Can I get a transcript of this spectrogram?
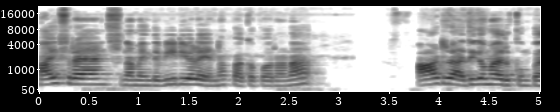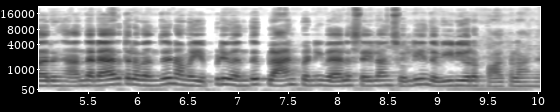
ஹாய் ஃப்ரெண்ட்ஸ் நம்ம இந்த வீடியோவில் என்ன பார்க்க போகிறோன்னா ஆர்டர் அதிகமாக இருக்கும் பாருங்கள் அந்த நேரத்தில் வந்து நம்ம எப்படி வந்து பிளான் பண்ணி வேலை செய்யலாம்னு சொல்லி இந்த வீடியோவில் பார்க்கலாங்க.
